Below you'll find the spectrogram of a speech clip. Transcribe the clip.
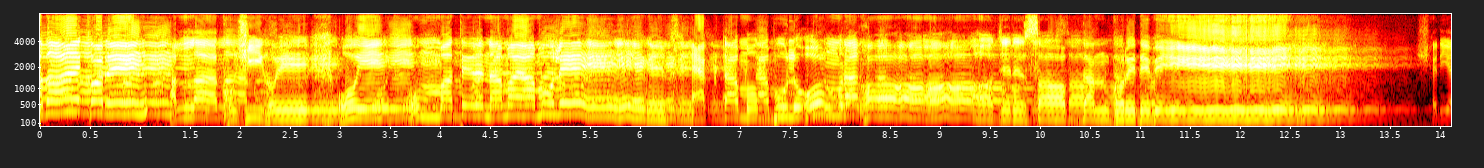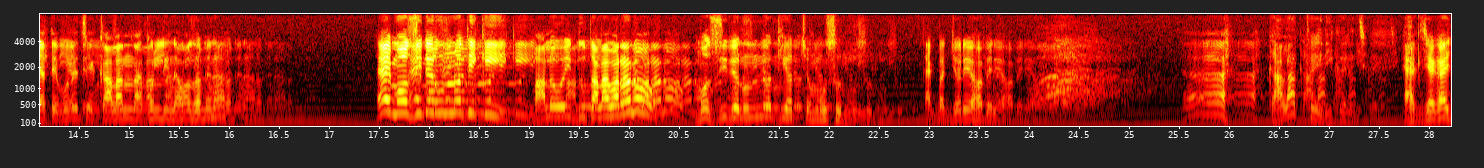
আদায় করে, আল্লাহ খুশি হয়ে ওই উম্মাতের নামায় আমলে একটা মকবুল ওমরা হজের সব দান করে দেবে। শরিয়াতে বলেছে না করলি নামাজ হবে না। এই মসজিদের উন্নতি কি? ভালো ওই দুতলা বানানো? মসজিদের উন্নতি হচ্ছে মুসল্লি। একবার জোরে হবে না। কালার তৈরি করেছে। এক জায়গায়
